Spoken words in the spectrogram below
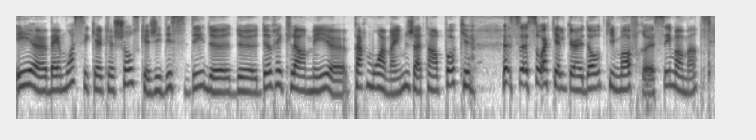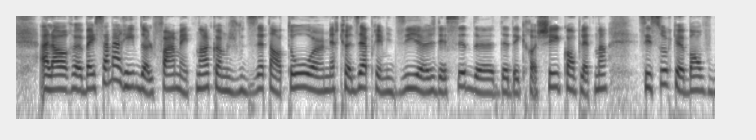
Et euh, ben moi, c'est quelque chose que j'ai décidé de, de réclamer euh, par moi-même. J'attends pas que ce soit quelqu'un d'autre qui m'offre euh, ces moments. Alors, euh, ben, ça m'arrive de le faire maintenant, comme je vous disais tantôt, un mercredi après-midi, euh, je décide de, décrocher complètement. C'est sûr que, bon, vous,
